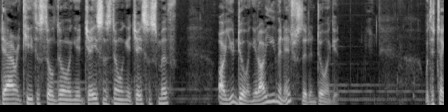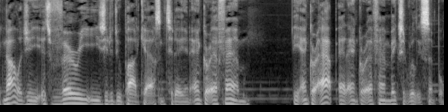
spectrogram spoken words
Darren Keith is still doing it. Jason's doing it. Jason Smith, are you doing it? Are you even interested in doing it? With the technology, it's very easy to do podcasting today, and Anchor FM, the Anchor app at Anchor FM, makes it really simple.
